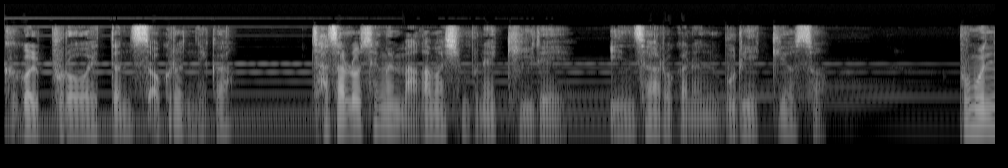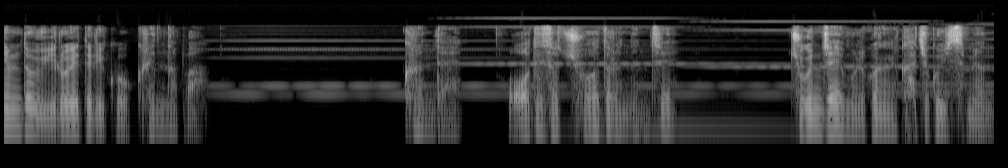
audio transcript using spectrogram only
그걸 부러워했던 썩을 언니가 자살로 생을 마감하신 분의 길에 인사하러 가는 무리에 끼어서 부모님도 위로해드리고 그랬나봐. 그런데 어디서 주워들었는지 죽은 자의 물건을 가지고 있으면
